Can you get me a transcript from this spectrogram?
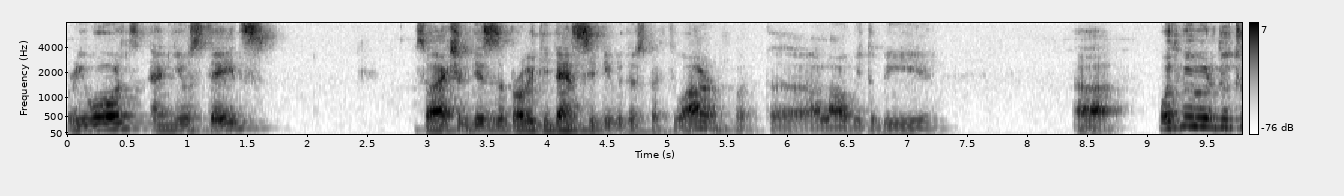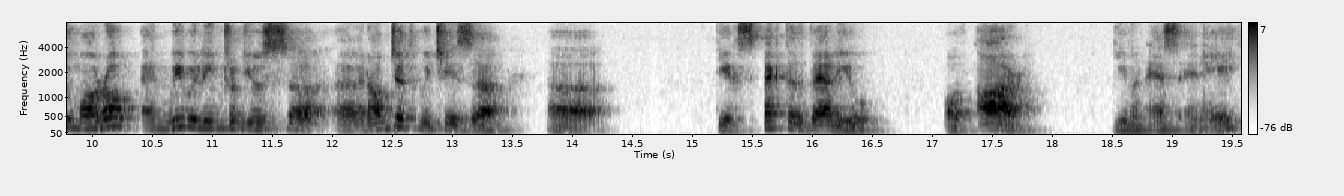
rewards and new states so actually this is a probability density with respect to R, but uh, allow me to be, uh, what we will do tomorrow, and we will introduce uh, uh an object which is uh, uh, the expected value of R given S and A,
